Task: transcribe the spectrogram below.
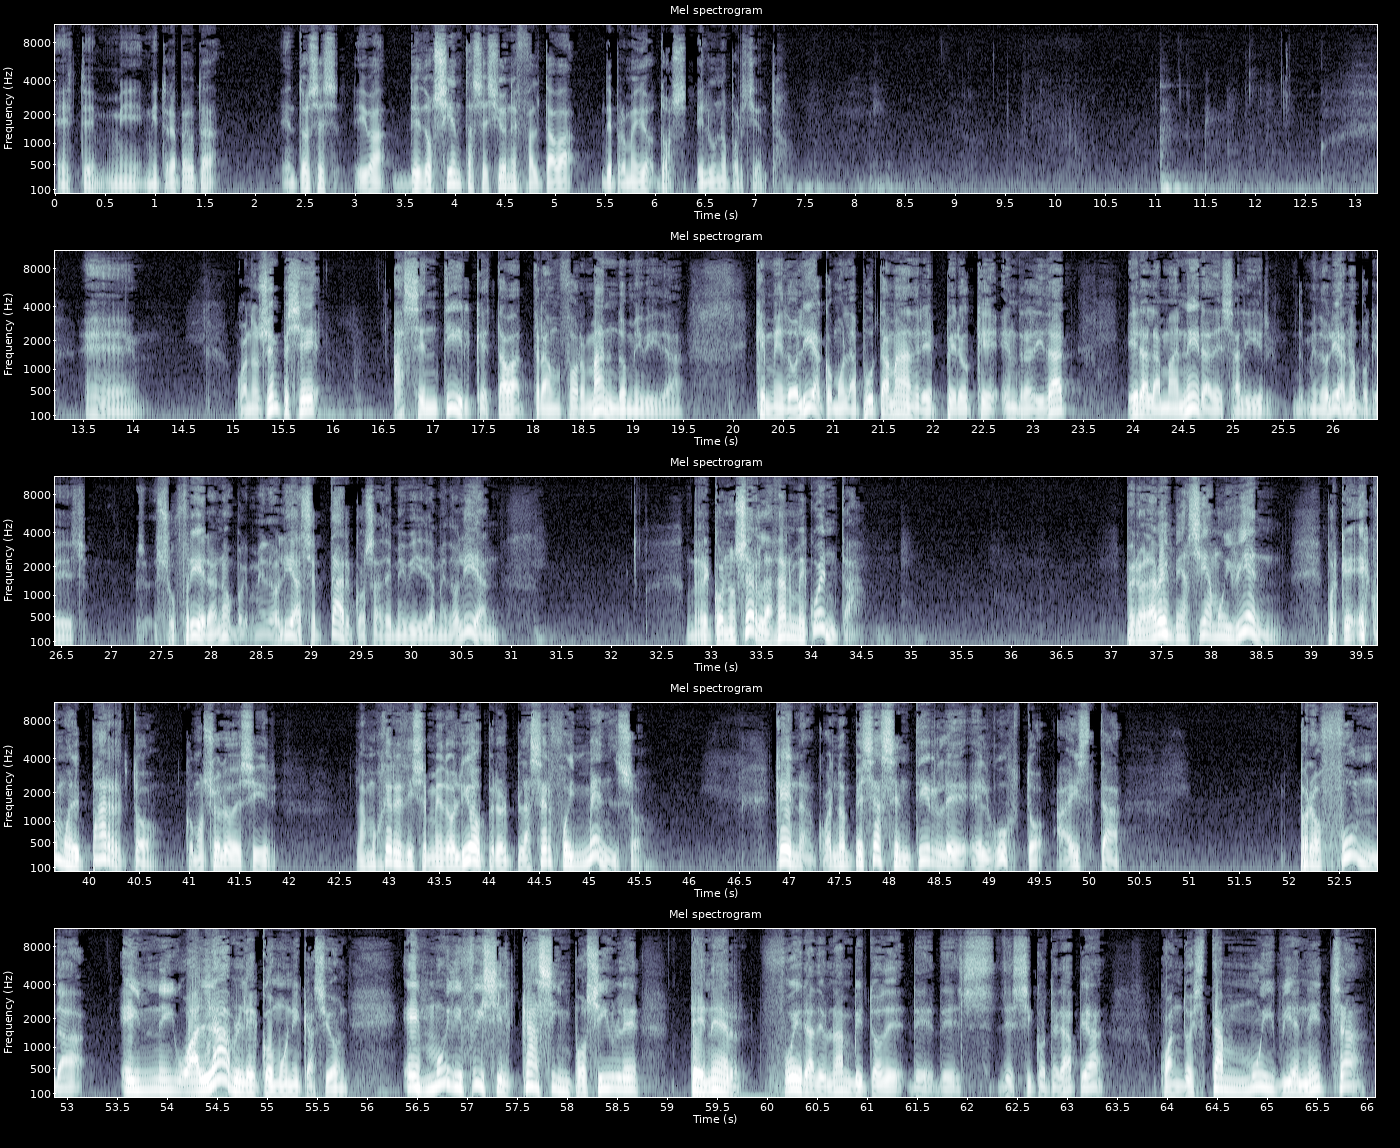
este, mi, terapeuta, entonces iba, de 200 sesiones faltaba de promedio 2, el 1%. Eh, cuando yo empecé a sentir que estaba transformando mi vida, que me dolía como la puta madre, pero que en realidad era la manera de salir, me dolía, ¿no? Porque sufriera, ¿no? Porque me dolía aceptar cosas de mi vida, me dolían. Reconocerlas, darme cuenta. Pero a la vez me hacía muy bien, porque es como el parto, como suelo decir. Las mujeres dicen, me dolió, pero el placer fue inmenso. Cuando empecé a sentirle el gusto a esta profunda e inigualable comunicación, es muy difícil, casi imposible, tener fuera de un ámbito de, de, psicoterapia, cuando está muy bien hecha,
